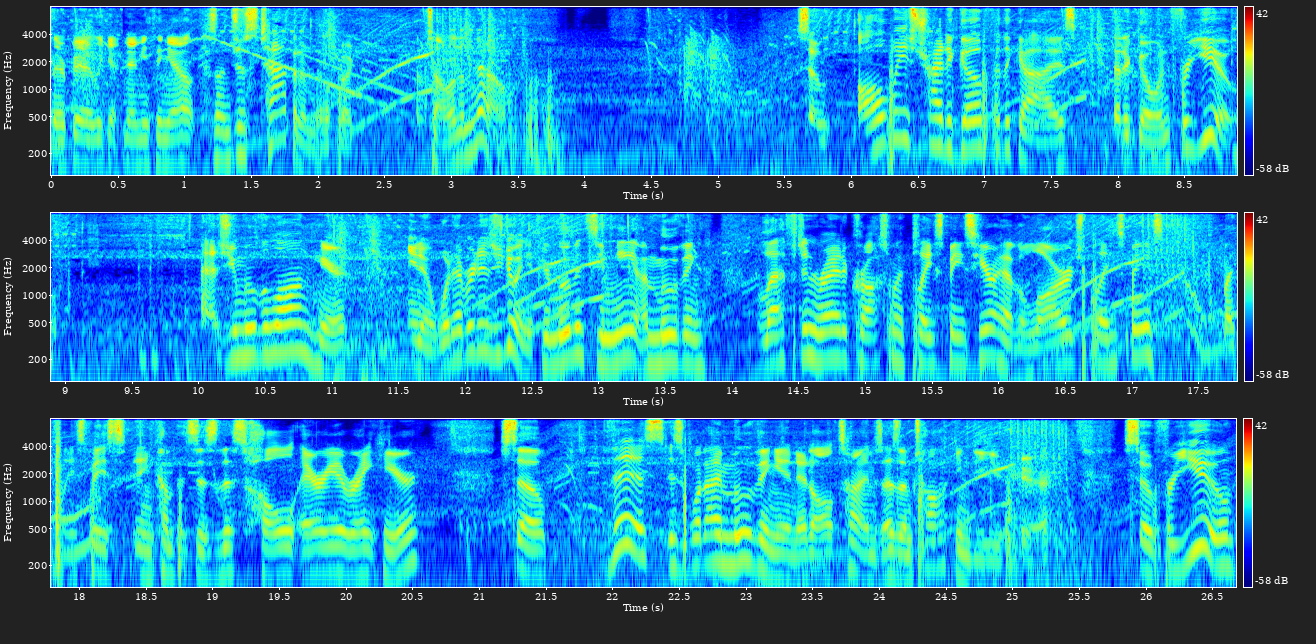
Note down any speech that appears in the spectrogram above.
They're barely getting anything out because I'm just tapping them real quick. I'm telling them no. So always try to go for the guys that are going for you. As you move along here, you know, whatever it is you're doing, if you're moving, see me, I'm moving left and right across my play space here. I have a large play space. My play space encompasses this whole area right here. So this is what I'm moving in at all times as I'm talking to you here. So for you,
